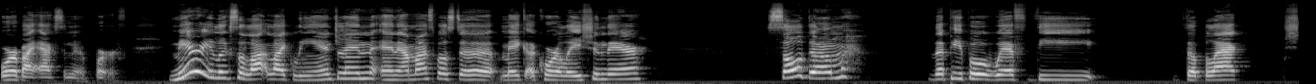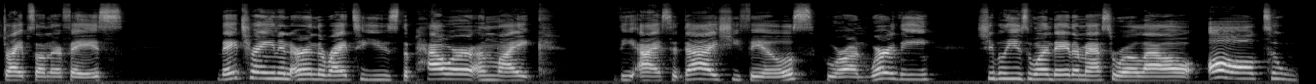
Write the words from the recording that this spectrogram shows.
or by accident of birth. Mary looks a lot like Liandrin, and am I supposed to make a correlation there? Sul'dam, the people with the the black stripes on their face, they train and earn the right to use the power, unlike the Aes Sedai she feels, who are unworthy. She believes one day their master will allow all to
